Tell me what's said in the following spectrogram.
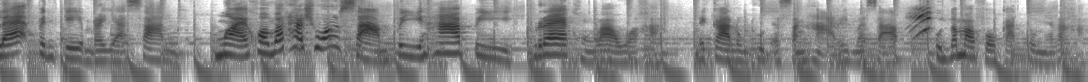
และเป็นเกมระยะสั้น หมายความว่าถ้าช่วง 3 ปี 5 ปีแรกของเราอะค่ะ ในการลงทุนอสังหาริมทรัพย์คุณต้องมาโฟกัสตรงนี้แหละค่ะ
